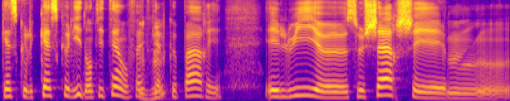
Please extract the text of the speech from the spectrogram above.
Qu'est-ce que, qu'est-ce que l'identité, en fait, Mhm. quelque part et, et lui euh, se cherche et, hum,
